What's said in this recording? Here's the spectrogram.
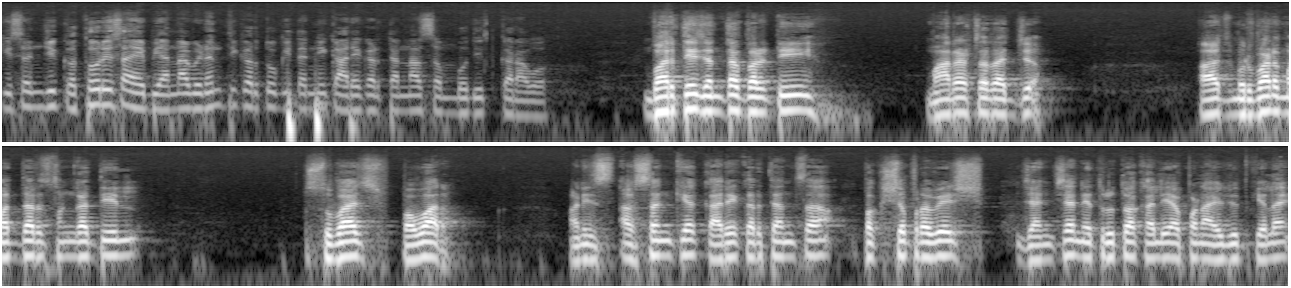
किसनजी कथोरे साहेब यांना विनंती करतो की त्यांनी कार्यकर्त्यांना संबोधित करावं. भारतीय जनता पार्टी महाराष्ट्र राज्य आज मुरबाड मतदारसंघातील सुभाष पवार आणि असंख्य कार्यकर्त्यांचा पक्षप्रवेश ज्यांच्या नेतृत्वाखाली आपण आयोजित केलाय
